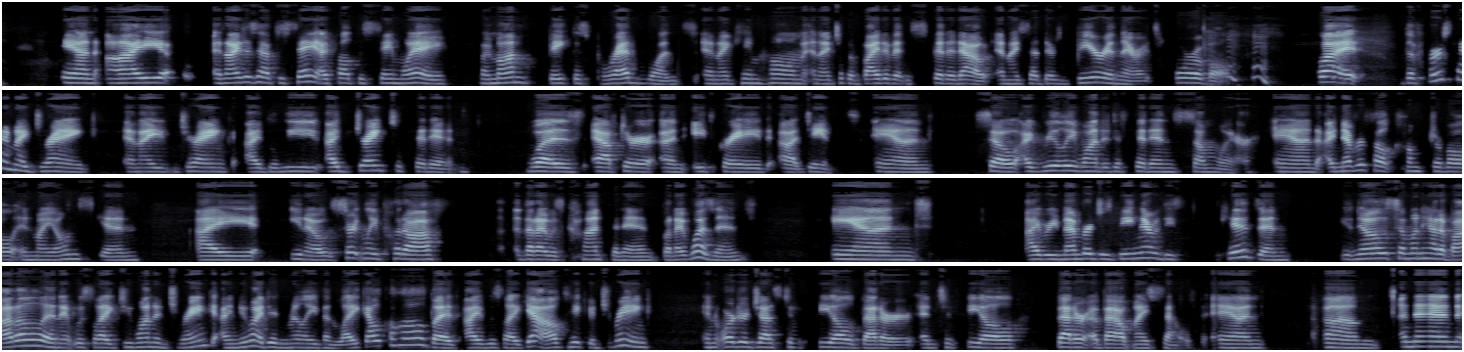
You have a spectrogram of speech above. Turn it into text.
and I and I just have to say, I felt the same way my mom baked this bread once and I came home and I took a bite of it and spit it out. And I said, There's beer in there. It's horrible. but the first time I drank, and I drank, I believe I drank to fit in was after an eighth grade uh, dance. And so I really wanted to fit in somewhere. And I never felt comfortable in my own skin. I, you know, certainly put off that I was confident, but I wasn't. And I remember just being there with these kids and you know, someone had a bottle and it was like, Do you want a drink? I knew I didn't really even like alcohol, but I was like, Yeah, I'll take a drink in order just to feel better and to feel better about myself. And um, and then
